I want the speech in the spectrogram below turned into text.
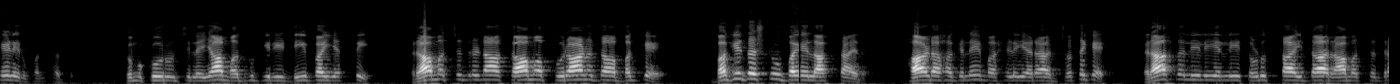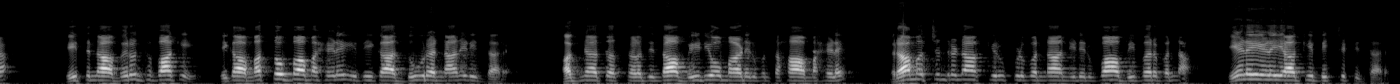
ಹೇಳಿರುವಂತದ್ದು ತುಮಕೂರು ಜಿಲ್ಲೆಯ ಮಧುಗಿರಿ ಡಿವೈಎಸ್ಪಿ ರಾಮಚಂದ್ರನ ಕಾಮ ಪುರಾಣದ ಬಗ್ಗೆ ಬಗೆದಷ್ಟು ಬಯಲಾಗ್ತಾ ಇದೆ. ಹಾಡ ಹಗಲೇ ಮಹಿಳೆಯರ ಜೊತೆಗೆ ರಾಸಲೀಲೆಯಲ್ಲಿ ತೊಡುತ್ತಾ ಇದ್ದ ರಾಮಚಂದ್ರ ಈತನ ವಿರುದ್ಧವಾಗಿ ಈಗ ಮತ್ತೊಬ್ಬ ಮಹಿಳೆ ಇದೀಗ ದೂರನ್ನ ನೀಡಿದ್ದಾರೆ. ಅಜ್ಞಾತ ಸ್ಥಳದಿಂದ ವಿಡಿಯೋ ಮಾಡಿರುವಂತಹ ಮಹಿಳೆ ರಾಮಚಂದ್ರನ ಕಿರುಕುಳವನ್ನ ನೀಡಿರುವ ವಿವರವನ್ನ ಎಳೆ ಎಳೆಯಾಗಿ ಬಿಚ್ಚಿಟ್ಟಿದ್ದಾರೆ.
